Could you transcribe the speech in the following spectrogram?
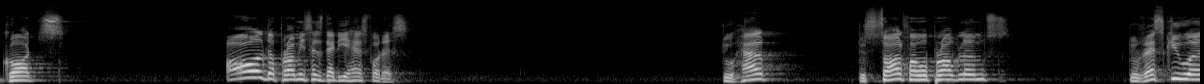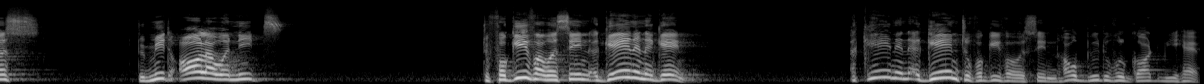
God's all the promises that He has for us to help, to solve our problems, to rescue us, to meet all our needs, to forgive our sin again and again. Again and again to forgive our sin. How beautiful God we have.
